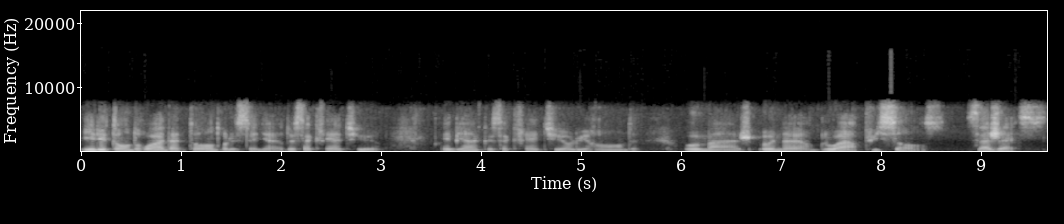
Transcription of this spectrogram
il est en droit d'attendre le Seigneur de sa créature, et bien que sa créature lui rende hommage, honneur, gloire, puissance, sagesse.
